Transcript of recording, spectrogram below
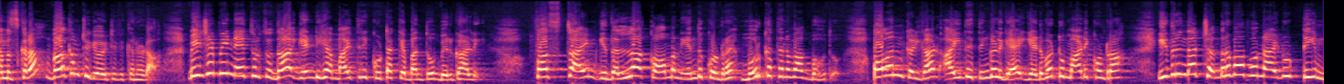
ನಮಸ್ಕಾರ welcome to TV Kannada BJP ನೇತೃತ್ವದ ಎನ್ಡಿಎ ಮೈತ್ರಿಕೂಟಕ್ಕೆ ಬಂತು ಬಿರುಗಾಳಿ. ಫಸ್ಟ್ ಟೈಮ್ ಇದೆಲ್ಲ ಕಾಮನ್ ಎಂದುಕೊಂಡ್ರೆ ಮೂರ್ಖತನವಾಗಬಹುದು. ಪವನ್ ಕಲ್ಯಾಣ್ ಐದೇ ತಿಂಗಳಿಗೆ ಎಡವಟ್ಟು ಮಾಡಿಕೊಂಡ್ರ? ಇದರಿಂದ Chandrababu Naidu team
